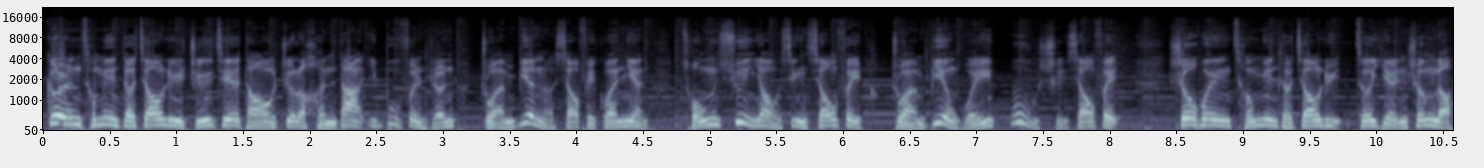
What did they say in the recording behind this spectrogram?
个人层面的焦虑直接导致了很大一部分人转变了消费观念，从炫耀性消费转变为务实消费；社会层面的焦虑则衍生了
